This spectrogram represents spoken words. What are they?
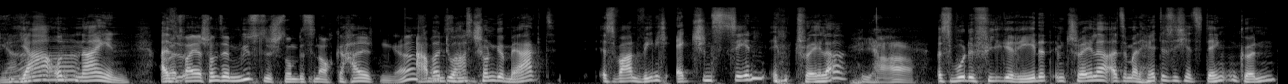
Ja. ja. und nein. Also, aber es war ja schon sehr mystisch so ein bisschen auch gehalten. Gell? aber du hast schon gemerkt, es waren wenig Action-Szenen im Trailer. Ja. Es wurde viel geredet im Trailer. Also man hätte sich jetzt denken können,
